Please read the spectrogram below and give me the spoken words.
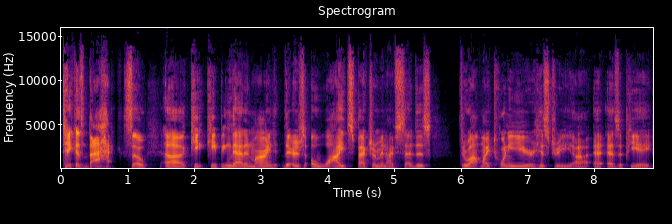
Take us back. So uh, keep, keeping that in mind, there's a wide spectrum. And I've said this throughout my 20 year history uh, as a PA,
